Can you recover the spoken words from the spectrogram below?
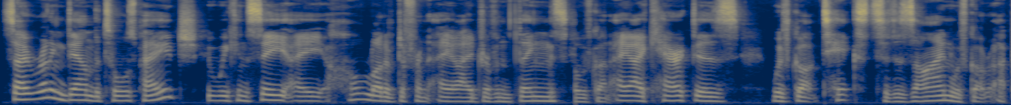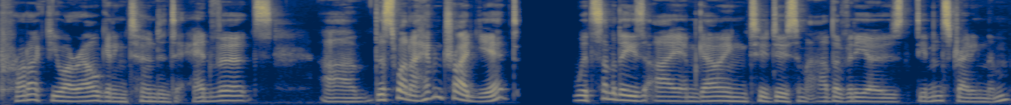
So running down the tools page, we can see a whole lot of different AI driven things. We've got AI characters, we've got text to design, we've got a product URL getting turned into adverts, um, this one I haven't tried yet. With some of these, I am going to do some other videos demonstrating them,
